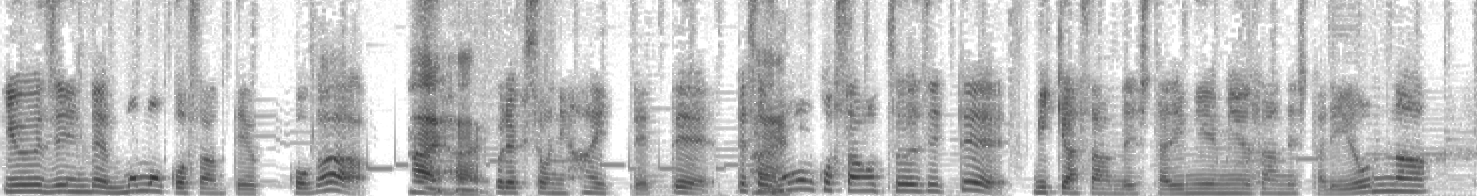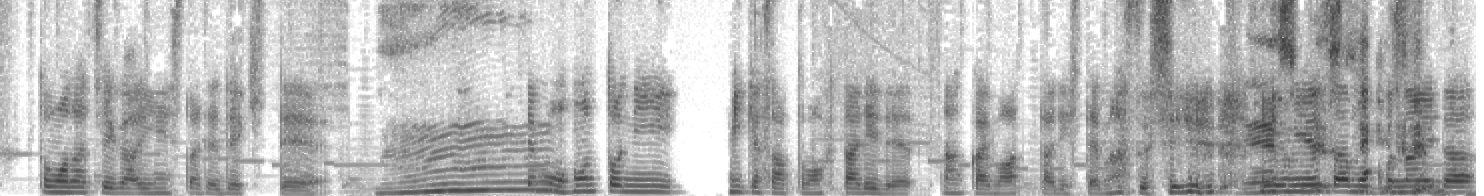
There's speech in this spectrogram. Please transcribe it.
友人で、ももこさんっていう子がはいはい。コレクションに入ってて、で、そのはいももこさんを通じて、みきゃさんでしたり、みゆみゆさんでしたり、いろんな友達がインスタでできて。でも本当に、みきゃさんとも二人で何回も会ったりしてますし、ね、みゆみゆさんもこの間、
